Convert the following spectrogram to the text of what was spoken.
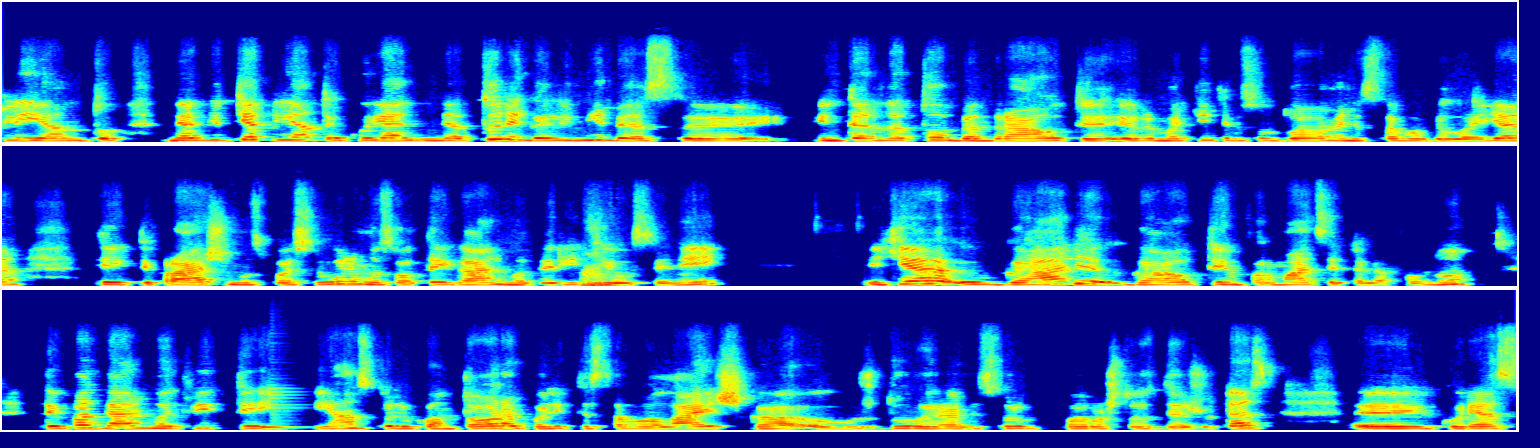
klientų. Netgi tie klientai, kurie neturi galimybės e, internetu bendrauti ir matyti visus duomenys savo byloje, teikti prašymus, pasiūlymus, o tai galima daryti jau seniai, jie gali gauti informaciją telefonu. Taip pat galima atvykti į antstolių kontorą, palikti savo laišką, už durų yra visur paruoštos dėžutės, kurias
